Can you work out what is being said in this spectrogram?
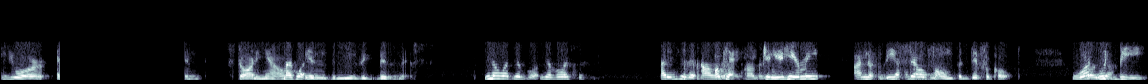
your in starting out what? in the music business? You know what? Your vo- your voice is. I didn't hear that. All of Okay, all of it. can you hear me? I know these Yes, cell phones are difficult. What Oh, would yeah. be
